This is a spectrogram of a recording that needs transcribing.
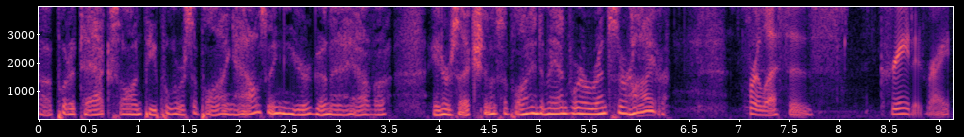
uh, put a tax on people who are supplying housing, you're going to have a intersection of supply and demand where rents are higher. Or less is created, right?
